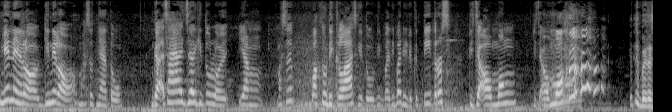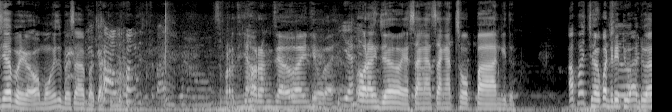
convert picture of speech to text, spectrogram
Gini loh, gini loh maksudnya tuh. Enggak saya aja gitu loh yang maksudnya waktu di kelas gitu tiba-tiba dideketi terus dijak omong, dijak omong. itu bahasa siapa ya kak omong itu bahasa apa katanya Sepertinya orang Jawa ini, Mbak. Iya. orang Jawa ya sangat-sangat sopan gitu apa jawaban dari doa-doa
